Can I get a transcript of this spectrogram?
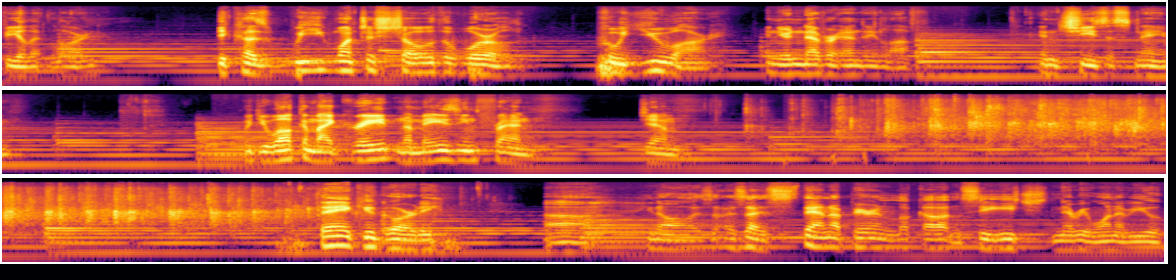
feel it, Lord, because we want to show the world who you are in your never ending love. In Jesus' name. Would you welcome my great and amazing friend, Jim? Thank you, Gordy. Uh, you know, as, as, I stand up here and look out and see each and every one of you,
